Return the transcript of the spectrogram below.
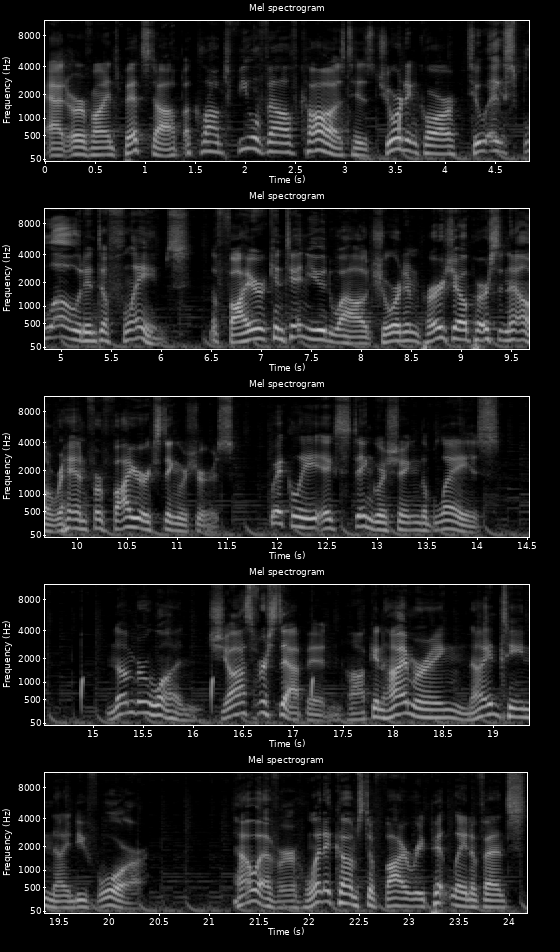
At Irvine's pit stop, a clogged fuel valve caused his Jordan car to explode into flames. The fire continued while Jordan Peugeot personnel ran for fire extinguishers, quickly extinguishing the blaze. Number 1. Jos Verstappen, Hockenheimring, 1994 However, when it comes to fiery pit lane events,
